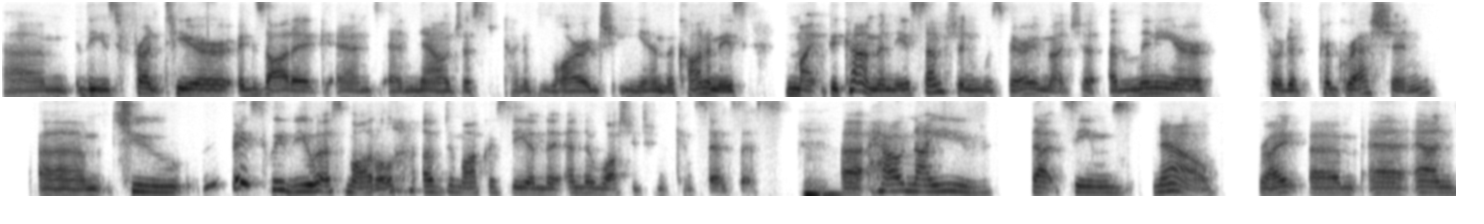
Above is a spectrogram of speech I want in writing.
um, these frontier, exotic, and and now just kind of large EM economies might become. And the assumption was very much a, a linear sort of progression um, to basically the U.S. model of democracy and the and the Washington Consensus. Hmm. Uh, how naive that seems now, right? Um, and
